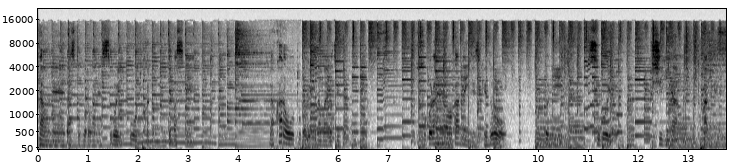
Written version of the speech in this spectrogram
舌をね出すところがねすごいオオトカゲに似てますね。だからオオトカゲって名前がついてるのちょっとそこら辺は分かんないんですけど本当にすごい不思議なトカゲです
